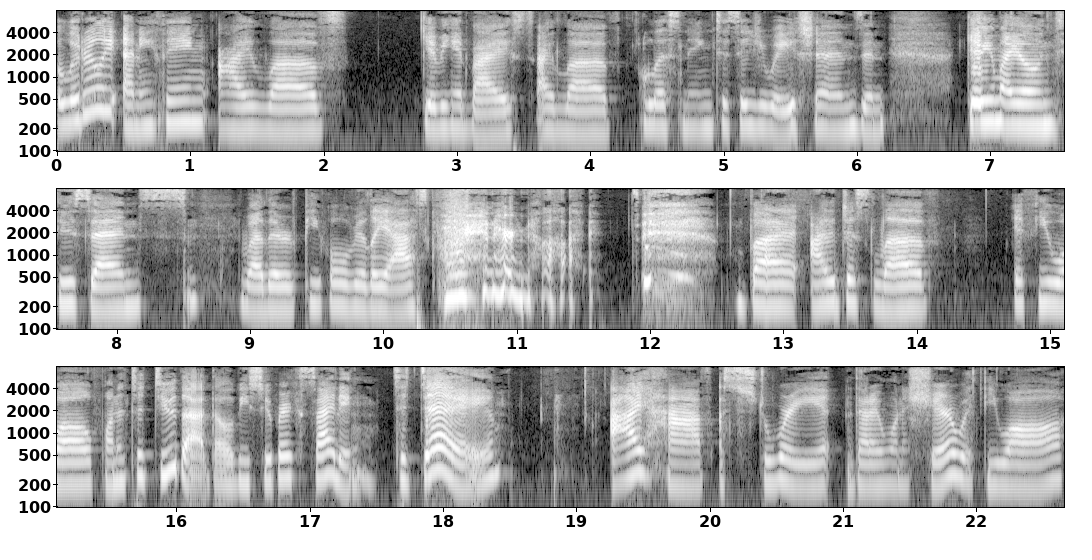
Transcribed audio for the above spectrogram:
Literally anything. I love giving advice. I love listening to situations and giving my own two cents, whether people really ask for it or not. but I just love if you all wanted to do that. That would be super exciting. Today, I have a story that I want to share with you all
